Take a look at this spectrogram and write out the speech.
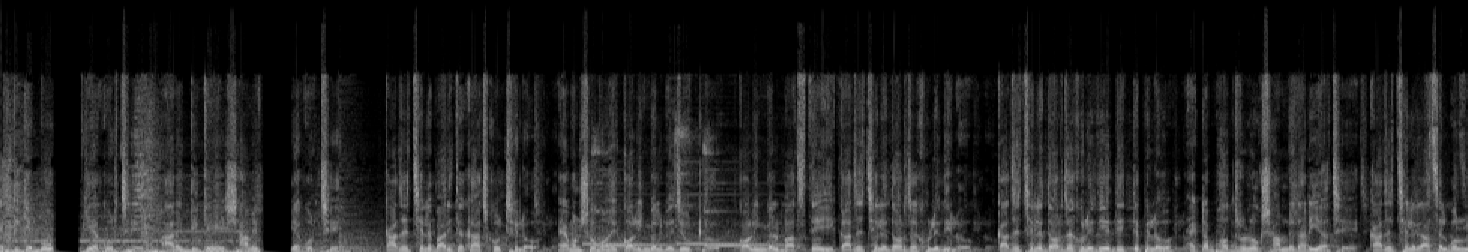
একদিকে বউ ক্রিয়া করছে, আরেকদিকে স্বামী প্রক্রিয়া করছে। কাজের ছেলে বাড়িতে কাজ করছিল। এমন সময় কলিং বেল বেজে উঠল। কলিং বেল বাঁচতেই কাজের ছেলে দরজা খুলে দিল। কাজের ছেলে দরজা খুলে দিয়ে দেখতে পেল একটা ভদ্রলোক সামনে দাঁড়িয়ে আছে। কাজের ছেলে রাসেল বলল,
